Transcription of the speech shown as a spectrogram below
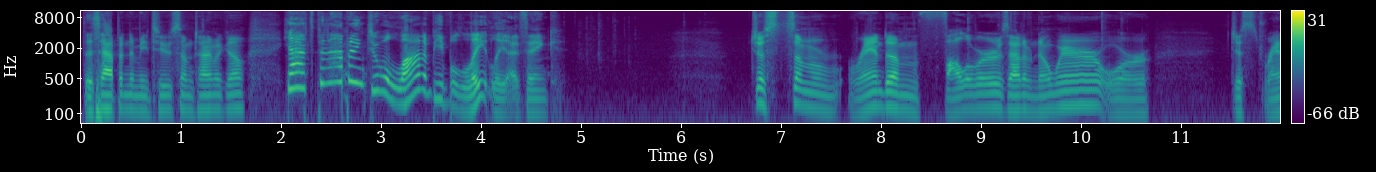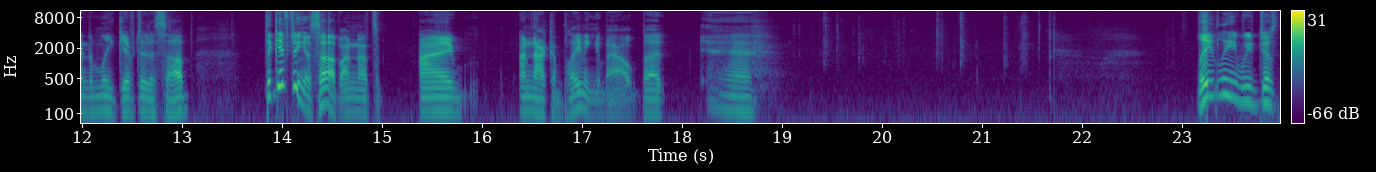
This happened to me too some time ago. Yeah, it's been happening to a lot of people lately, I think. Just some random followers out of nowhere or just randomly gifted a sub. The gifting a sub, I'm not I I'm not complaining about, but eh. Lately we've just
